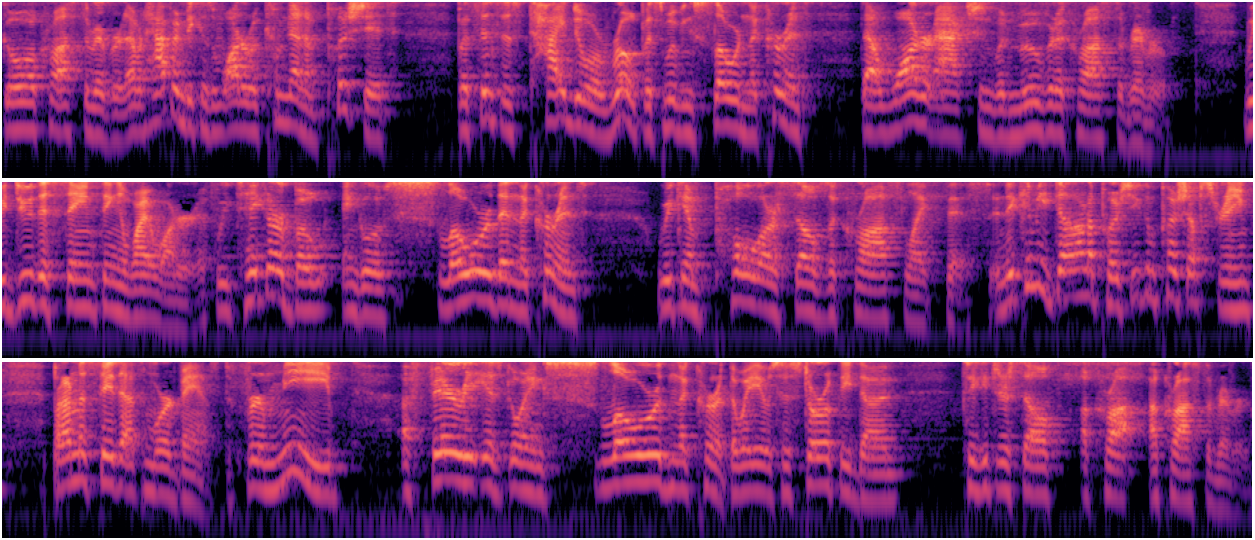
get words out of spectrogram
go across the river. That would happen because water would come down and push it, but since it's tied to a rope, it's moving slower than the current, that water action would move it across the river. We do the same thing in whitewater. If we take our boat and go slower than the current, we can pull ourselves across like this. And it can be done on a push. You can push upstream, but I'm gonna say that's more advanced. For me, a ferry is going slower than the current, the way it was historically done, to get yourself across, across the river.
